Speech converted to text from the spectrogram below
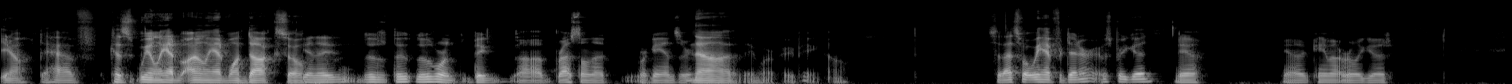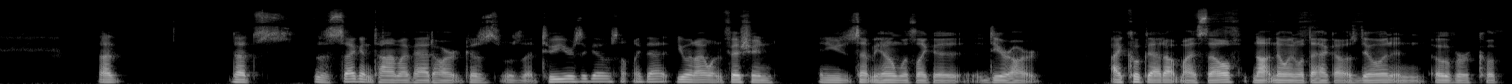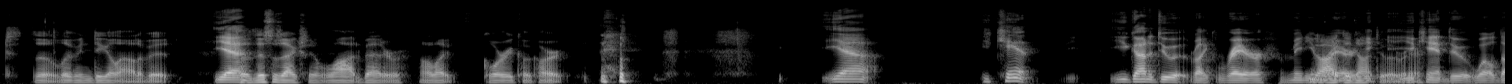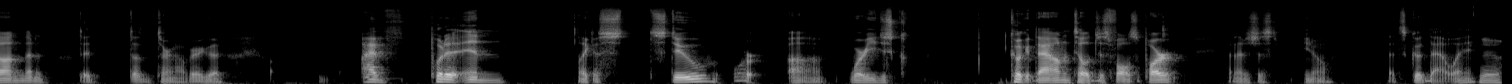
you know, to have because we only had I only had one duck, so Yeah, they those those those weren't big uh, breasts on that merganser. no, they weren't very big. No. So that's what we had for dinner. It was pretty good. Yeah, yeah, it came out really good. That that's the second time I've had heart because was that two years ago, something like that. You and I went fishing, and you sent me home with like a deer heart. I cooked that up myself, not knowing what the heck I was doing, and overcooked the living deal out of it. Yeah, So this was actually a lot better. I like Kory cook heart. yeah. You can't. You got to do it like rare, medium No, I rare. did not you, do it You can't do it well done, then it, it doesn't turn out very good. I've put it in like a stew or uh, where you just cook it down until it just falls apart, and then it's just you know that's good that way. Yeah.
